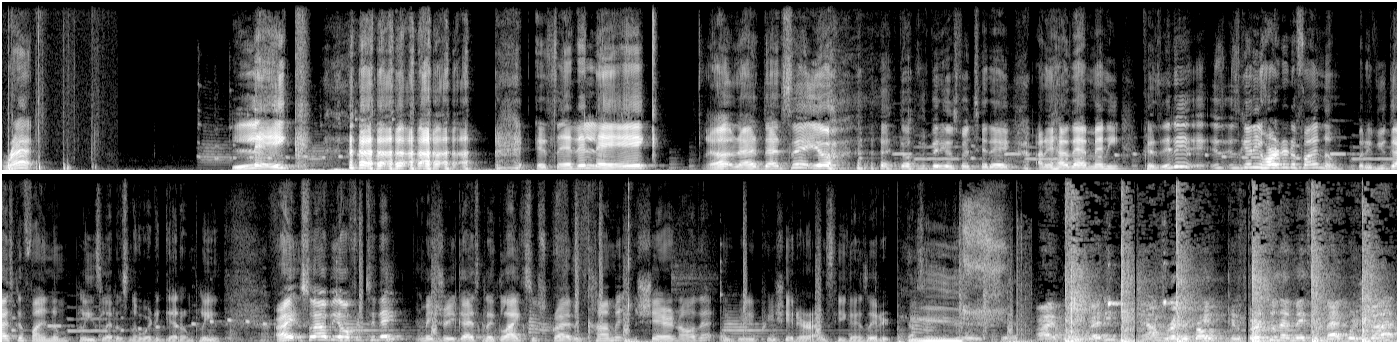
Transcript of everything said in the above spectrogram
rat? Lake? it's in a lake. Well, that, that's it, yo. Those are the videos for today. I didn't have that many because it is it's getting harder to find them. But if you guys can find them, please let us know where to get them, please. All right, so that'll be all for today. Make sure you guys click like, subscribe, and comment, and share, and all that. We'd really appreciate it. All right, see you guys later. Peace. All right, bro, you ready? Yeah, I'm ready, bro. Okay, the first one that makes a backward shot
